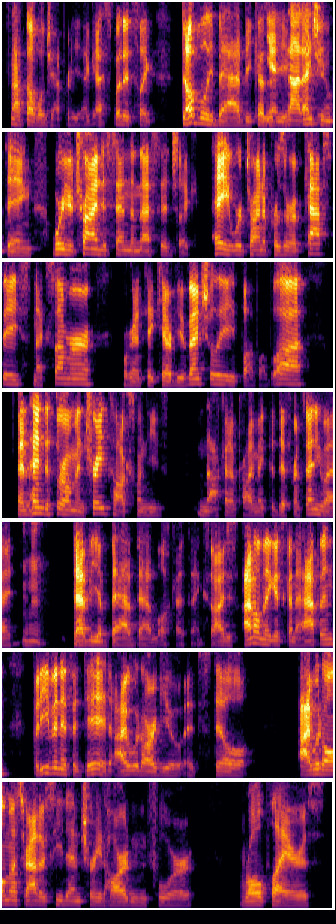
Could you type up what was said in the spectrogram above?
it's not double jeopardy, I guess, but it's like doubly bad because yeah, of the extension thing where you're trying to send the message like, hey, we're trying to preserve cap space next summer. We're going to take care of you eventually, blah, blah, blah. And then to throw him in trade talks when he's not going to probably make the difference anyway. Mm-hmm that'd be a bad, bad look, I think. So I just I don't think it's gonna happen. But even if it did, I would argue it's still I would almost rather see them trade Harden for role players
